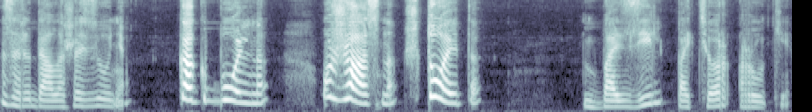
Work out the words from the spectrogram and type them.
зарыдала Жазюня. «Как больно! Ужасно! Что это?» Базиль потер руки.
